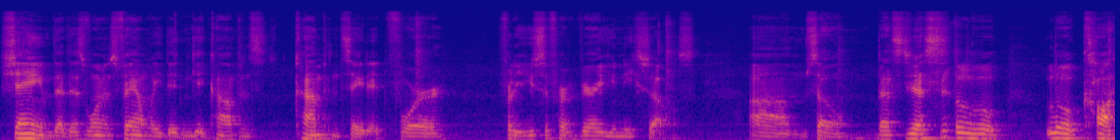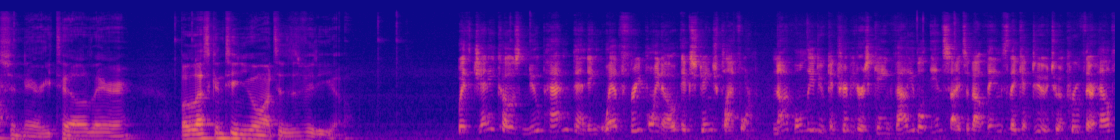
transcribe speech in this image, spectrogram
shame that this woman's family didn't get compens- compensated for for the use of her very unique cells. Um, so that's just a little little cautionary tale there. But let's continue on to this video. With Jennyco's new patent pending Web 3.0 exchange platform, not only do contributors gain valuable insights about things they can do to improve their health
